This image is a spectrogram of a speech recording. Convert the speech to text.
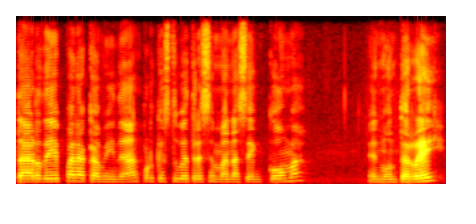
Tardé para caminar porque estuve tres semanas en coma en Monterrey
